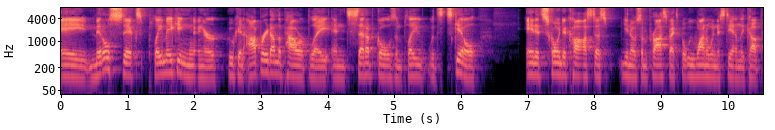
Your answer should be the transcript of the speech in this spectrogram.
a middle six playmaking winger who can operate on the power play and set up goals and play with skill. And it's going to cost us, you know, some prospects, but we want to win a Stanley Cup.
